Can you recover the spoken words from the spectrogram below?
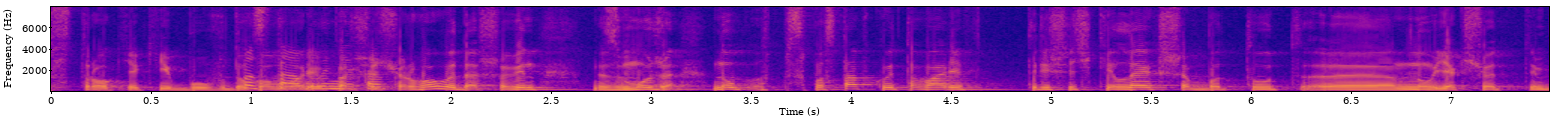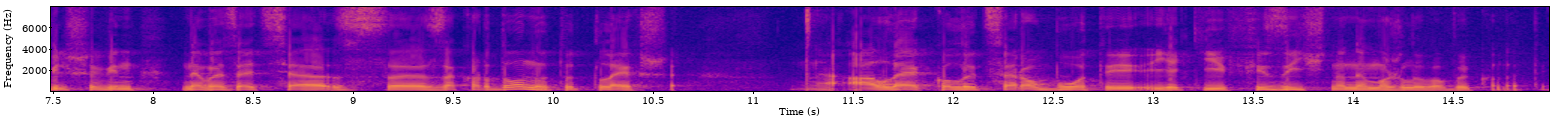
строк, який був в договорі першочерговий, да, що він не зможе. Ну, з поставкою товарів трішечки легше, бо тут, е, ну, якщо тим більше він не везеться з-за кордону, тут легше. Але коли це роботи, які фізично неможливо виконати,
